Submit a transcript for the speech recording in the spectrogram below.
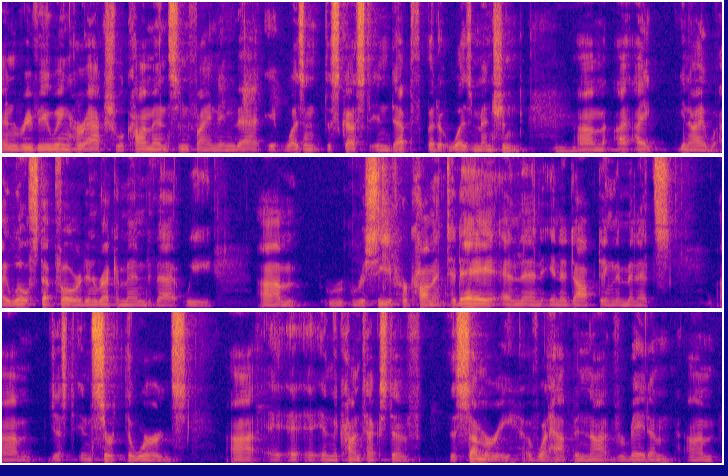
and reviewing her actual comments and finding that it wasn't discussed in depth, but it was mentioned, um, I, I, you know, I I will step forward and recommend that we um, r- receive her comment today, and then in adopting the minutes, um, just insert the words uh, in the context of the summary of what happened, not verbatim, um,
